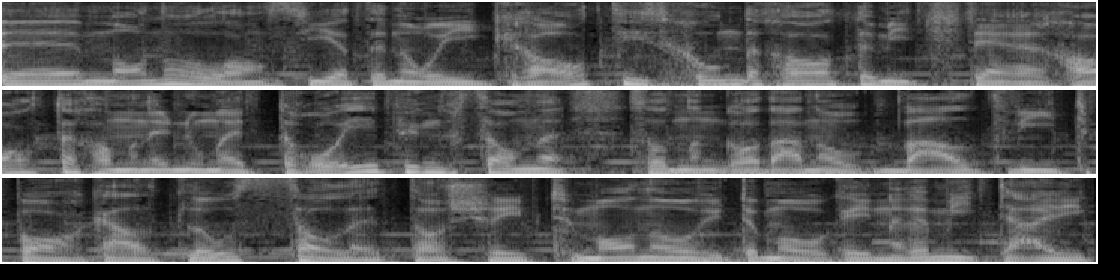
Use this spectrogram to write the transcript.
Der Mano lanciert eine neue Gratis-Kundenkarte. Mit dieser Karte kann man nicht nur Treuepunkte sammeln, sondern gerade auch noch weltweit Bargeld loszahlen. Das schreibt Mano heute Morgen in einer Mitteilung.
